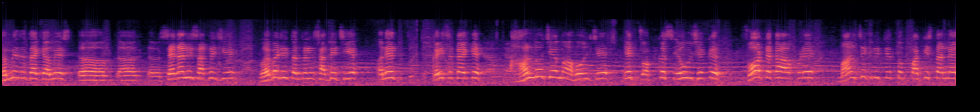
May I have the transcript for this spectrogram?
ગમે તે થાય કે અમે સેનાની સાથે છીએ, વહીવટી તંત્રની સાથે છીએ, અને કહી શકાય કે હાલનો જે માહોલ છે, એ ચોક્કસ એવું છે કે સો ટકા આપણે માનસિક રીતે તો પાકિસ્તાનને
